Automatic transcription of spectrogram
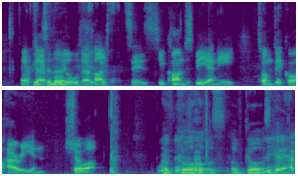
they have Good to have all, their licenses. You can't just be any Tom, Dick, or Harry and show up. of course, of course. yeah,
